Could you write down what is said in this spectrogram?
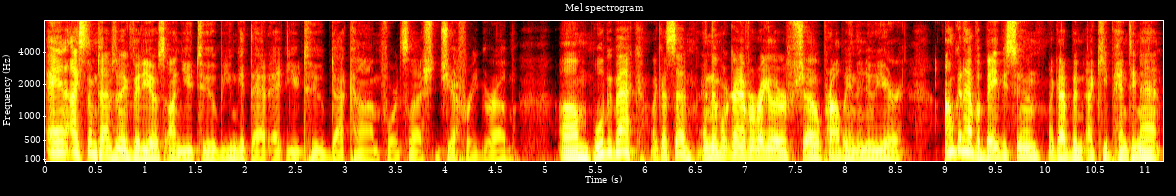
And I sometimes make videos on YouTube. You can get that at youtube.com forward slash Jeffrey Grubb. Um, we'll be back, like I said, and then we're gonna have a regular show probably in the new year. I'm gonna have a baby soon. Like I've been, I keep hinting at.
